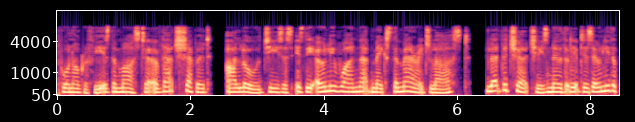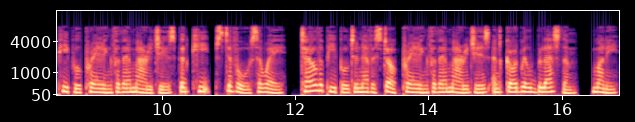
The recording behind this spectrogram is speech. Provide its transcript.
Pornography is the master of that shepherd. Our Lord Jesus is the only one that makes the marriage last. Let the churches know that it is only the people praying for their marriages that keeps divorce away. Tell the people to never stop praying for their marriages and God will bless them. Money.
